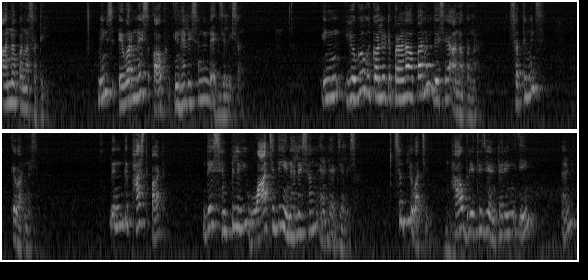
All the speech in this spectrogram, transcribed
anapanasati, means awareness of inhalation and exhalation. In yoga we call it pranapana, they say anapana. Sati means awareness. In the first part, they simply watch the inhalation and exhalation. Simply watching hmm. how breath is entering in and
